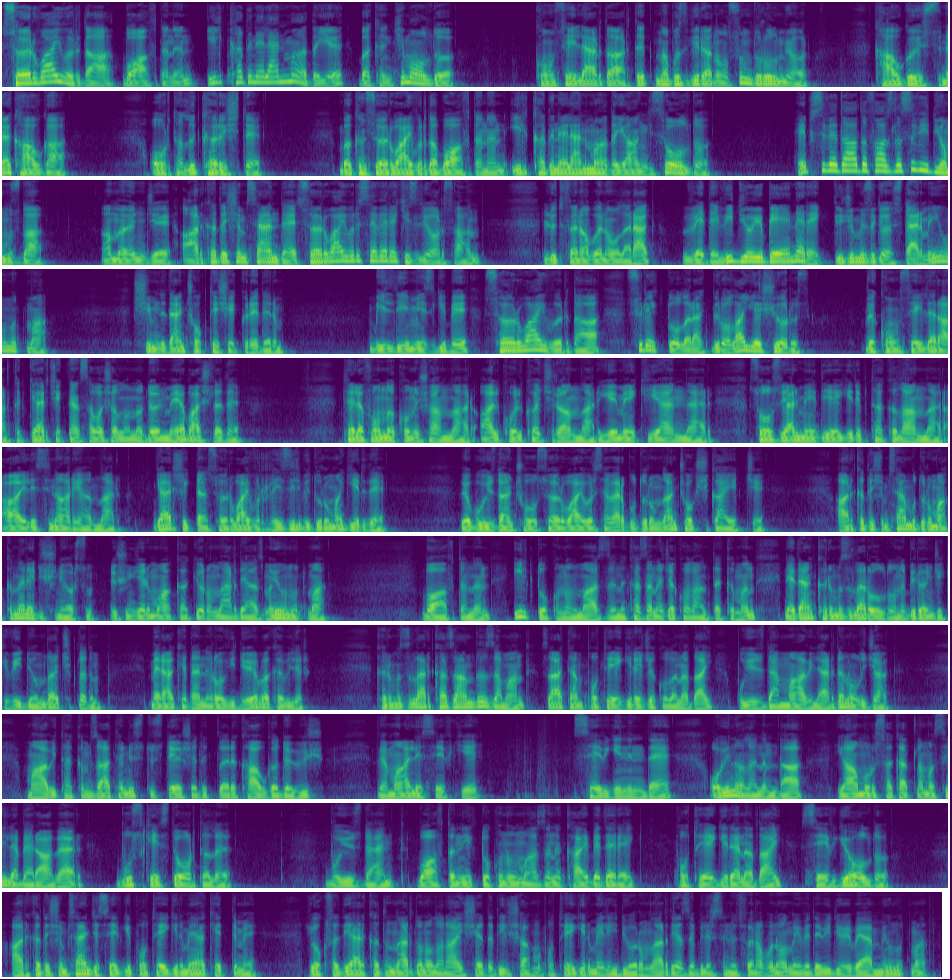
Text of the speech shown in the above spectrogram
Survivor'da bu haftanın ilk kadın elenme adayı bakın kim oldu? Konseylerde artık nabız bir an olsun durulmuyor. Kavga üstüne kavga. Ortalık karıştı. Bakın Survivor'da bu haftanın ilk kadın elenme adayı hangisi oldu? Hepsi ve daha da fazlası videomuzda. Ama önce arkadaşım sen de Survivor'ı severek izliyorsan lütfen abone olarak ve de videoyu beğenerek gücümüzü göstermeyi unutma. Şimdiden çok teşekkür ederim. Bildiğimiz gibi Survivor'da sürekli olarak bir olay yaşıyoruz ve konseyler artık gerçekten savaş alanına dönmeye başladı. Telefonla konuşanlar, alkol kaçıranlar, yemek yiyenler, sosyal medyaya girip takılanlar, ailesini arayanlar gerçekten Survivor rezil bir duruma girdi. Ve bu yüzden çoğu Survivor sever bu durumdan çok şikayetçi. Arkadaşım sen bu durum hakkında ne düşünüyorsun? Düşünceni muhakkak yorumlarda yazmayı unutma. Bu haftanın ilk dokunulmazlığını kazanacak olan takımın neden kırmızılar olduğunu bir önceki videomda açıkladım. Merak edenler o videoya bakabilir. Kırmızılar kazandığı zaman zaten potaya girecek olan aday bu yüzden mavilerden olacak. Mavi takım zaten üst üste yaşadıkları kavga dövüş ve maalesef ki Sevginin de oyun alanında yağmur sakatlamasıyla beraber buz kesti ortalığı. Bu yüzden bu haftanın ilk dokunulmazlığını kaybederek potaya giren aday Sevgi oldu. Arkadaşım sence Sevgi potaya girmeyi hak etti mi? Yoksa diğer kadınlardan olan Ayşe ya da Dilşah mı potaya girmeliydi yorumlarda yazabilirsin. Lütfen abone olmayı ve de videoyu beğenmeyi unutma.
